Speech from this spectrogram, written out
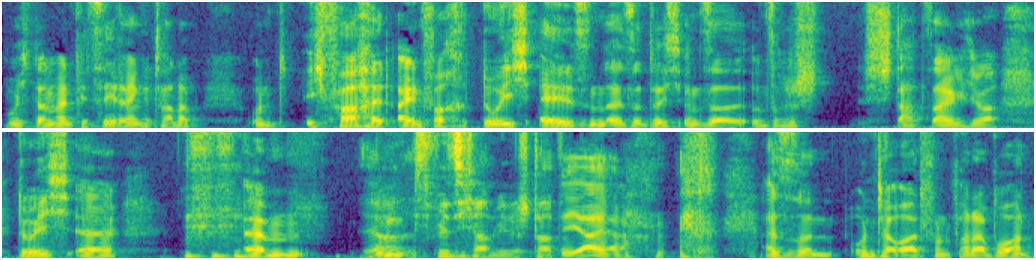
wo ich dann meinen PC reingetan habe. Und ich fahre halt einfach durch Elsen, also durch unser, unsere Stadt, sage ich mal, durch äh, ähm, ja, und, es fühlt sich an wie eine Stadt. Ja, ja. Also so ein Unterort von Paderborn.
